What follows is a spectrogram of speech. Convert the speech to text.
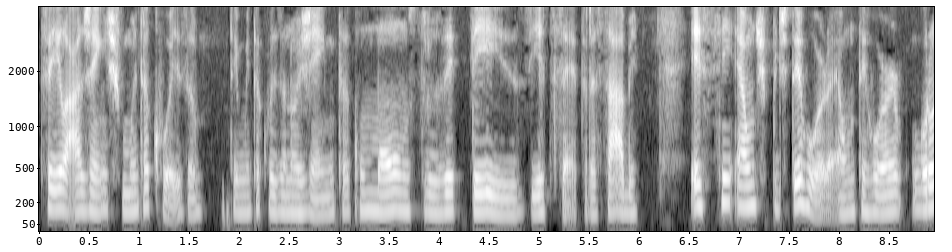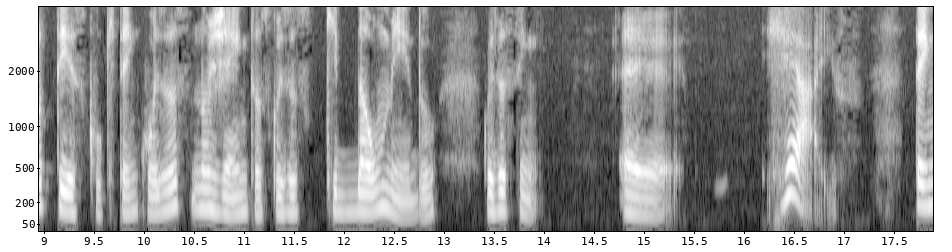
sei lá, gente, muita coisa. Tem muita coisa nojenta, com monstros, ETs e etc, sabe? Esse é um tipo de terror, é um terror grotesco, que tem coisas nojentas, coisas que dão medo, coisas assim, é, reais. Tem,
